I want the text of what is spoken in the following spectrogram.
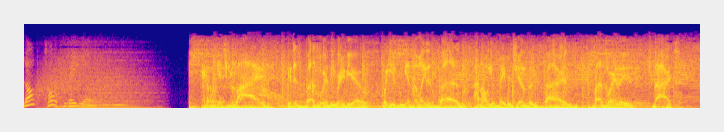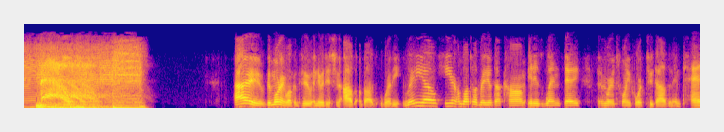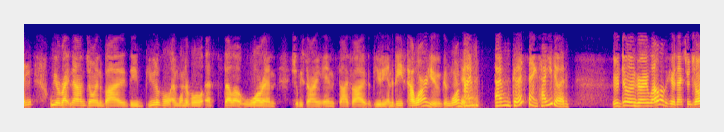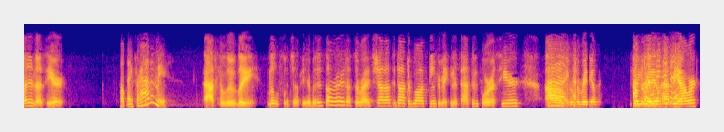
Blog Talk Radio. Coming at you live. It is Buzzworthy Radio, where you can get the latest buzz on all your favorite shows and stars. Buzzworthy starts now. Hi, good morning. Welcome to a new edition of Buzzworthy Radio here on blogtalkradio.com. It is Wednesday, February 24th, 2010. We are right now joined by the beautiful and wonderful Estella Warren. She'll be starring in Syfy, The Beauty and the Beast. How are you? Good morning. I'm I'm good, thanks. How you doing? You're doing very well over here. Thanks for joining us here. Well, thanks for having me. Absolutely. A Little switch up here, but it's all right. That's all right. Shout out to Dr. Blogstein for making this happen for us here uh, Uh, from the radio from I'm the sorry, radio happy hour.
